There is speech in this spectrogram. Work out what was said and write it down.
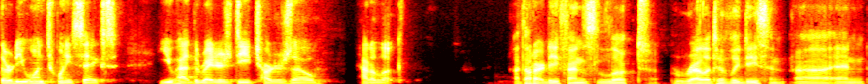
31 26. You had the Raiders D, Chargers O. How'd it look? I thought our defense looked relatively decent. Uh, and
